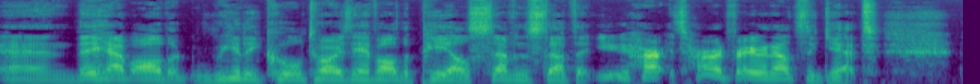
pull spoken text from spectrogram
And they have all the really cool toys. They have all the PL7 stuff that you hard, it's hard for everyone else to get.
